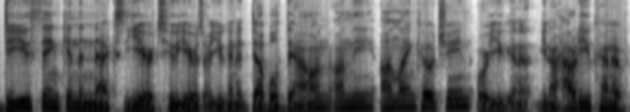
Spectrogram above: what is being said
Do you think in the next year, two years, are you going to double down on the online coaching or are you going to, you know, how do you kind of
